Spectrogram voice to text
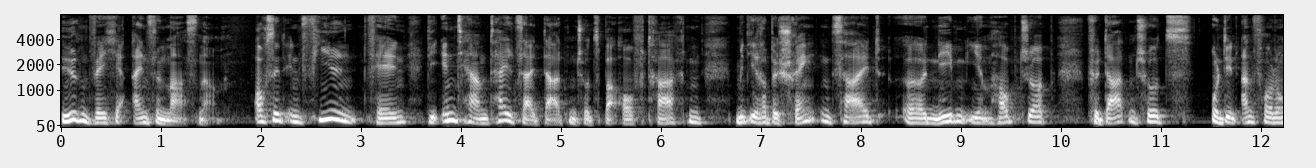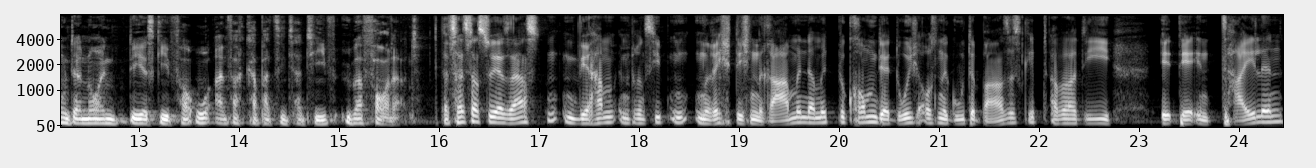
irgendwelche Einzelmaßnahmen. Auch sind in vielen Fällen die internen Teilzeitdatenschutzbeauftragten mit ihrer beschränkten Zeit äh, neben ihrem Hauptjob für Datenschutz und den Anforderungen der neuen DSGVO einfach kapazitativ überfordert. Das heißt, was du ja sagst, wir haben im Prinzip einen rechtlichen Rahmen damit bekommen, der durchaus eine gute Basis gibt, aber die der in Teilen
